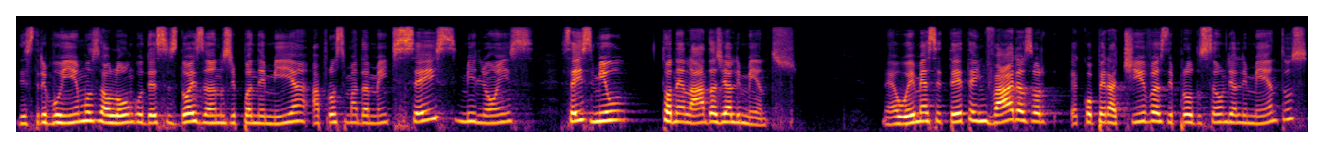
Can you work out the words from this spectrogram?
Distribuímos, ao longo desses dois anos de pandemia, aproximadamente 6 milhões, 6 mil toneladas de alimentos. Né, o MST tem várias eh, cooperativas de produção de alimentos,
